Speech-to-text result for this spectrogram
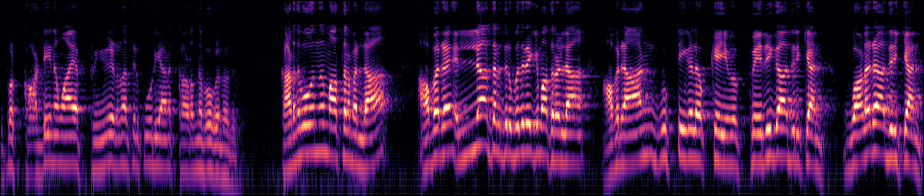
ഇപ്പോൾ കഠിനമായ പീഡനത്തിൽ കൂടിയാണ് കടന്നു പോകുന്നത്. കടന്നു പോകുന്നത് മാത്രമല്ല അവരെ എല്ലാ തരത്തിലും ഉപദ്രവിക്കുക മാത്രമല്ല അവരാൺകുട്ടികളൊക്കെയും പെരുകാതിരിക്കാൻ വളരാതിരിക്കാൻ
